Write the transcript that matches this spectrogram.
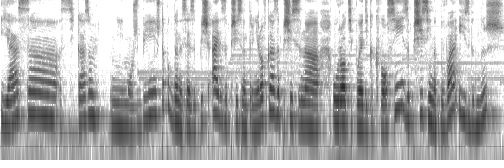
и аз а, си казвам, ми, може би, що пък да не се запише? Айде, запиши се на тренировка, запиши се на уроци по еди какво си, запиши си на това и изведнъж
